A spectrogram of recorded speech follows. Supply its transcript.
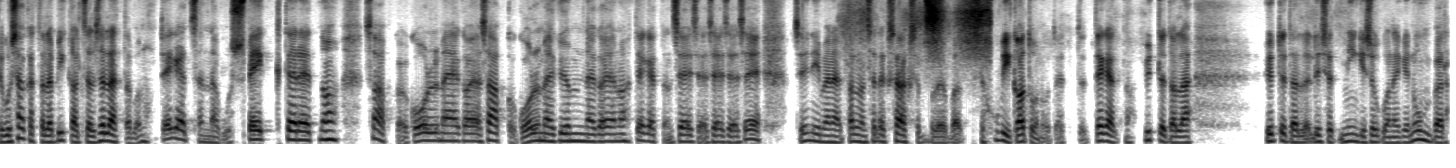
ja kui sa hakkad talle pikalt seal seletama, noh, tegelikult see on nagu spekter, et noh, saab ka kolmega ja saab ka kolmekümnega ja noh, tegelikult on see, see, see, see, see, see inimene, tal on selleks ajaks juba see huvi kadunud, et tegelikult noh, ütle talle ütle talle lihtsalt mingisugunegi number,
